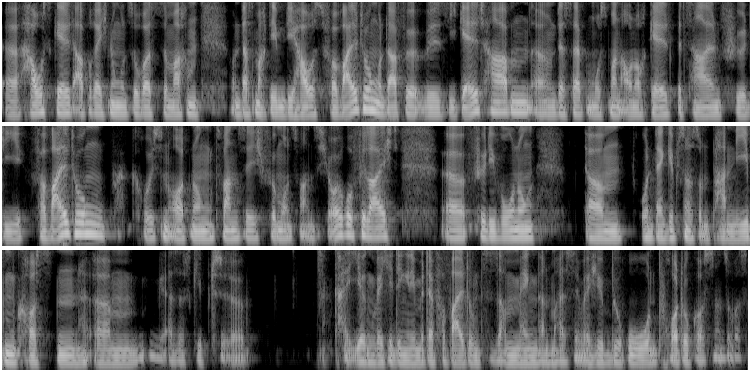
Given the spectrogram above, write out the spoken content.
äh, Hausgeldabrechnungen und sowas zu machen. Und das macht eben die Hausverwaltung und dafür will sie Geld haben. Äh, und deshalb muss man auch noch Geld bezahlen für die Verwaltung, Größenordnung 20, 25 Euro vielleicht äh, für die Wohnung. Ähm, und dann gibt's noch so ein paar Nebenkosten. Ähm, also es gibt äh, keine irgendwelche Dinge, die mit der Verwaltung zusammenhängen, dann meist irgendwelche Büro- und Portokosten und sowas.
